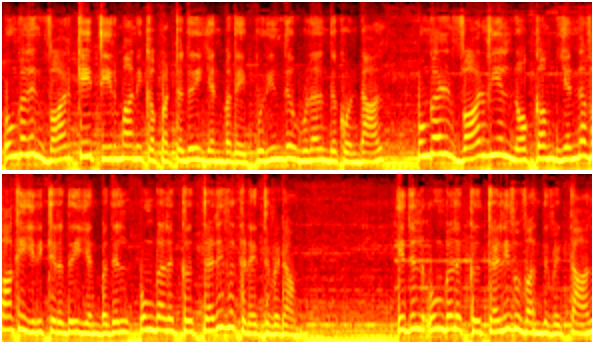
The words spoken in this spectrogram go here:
உங்களின் வாழ்க்கை தீர்மானிக்கப்பட்டது என்பதை புரிந்து உணர்ந்து கொண்டால் உங்கள் வாழ்வியல் நோக்கம் என்னவாக இருக்கிறது என்பதில் உங்களுக்கு தெளிவு கிடைத்துவிடும். இதில் உங்களுக்கு தெளிவு வந்துவிட்டால்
